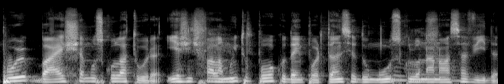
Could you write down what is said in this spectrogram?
por baixa musculatura. E a gente fala muito pouco da importância do músculo na nossa vida.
